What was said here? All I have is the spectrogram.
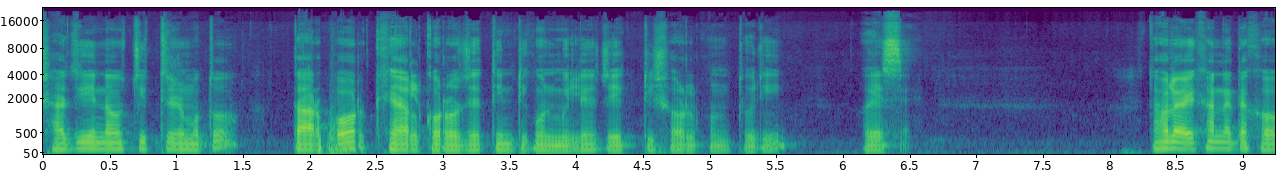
সাজিয়ে নাও চিত্রের মতো। তারপর খেয়াল করো যে তিনটি কোণ মিলে যে একটি সরল কোণ তৈরি হয়েছে। তাহলে এখানে দেখো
